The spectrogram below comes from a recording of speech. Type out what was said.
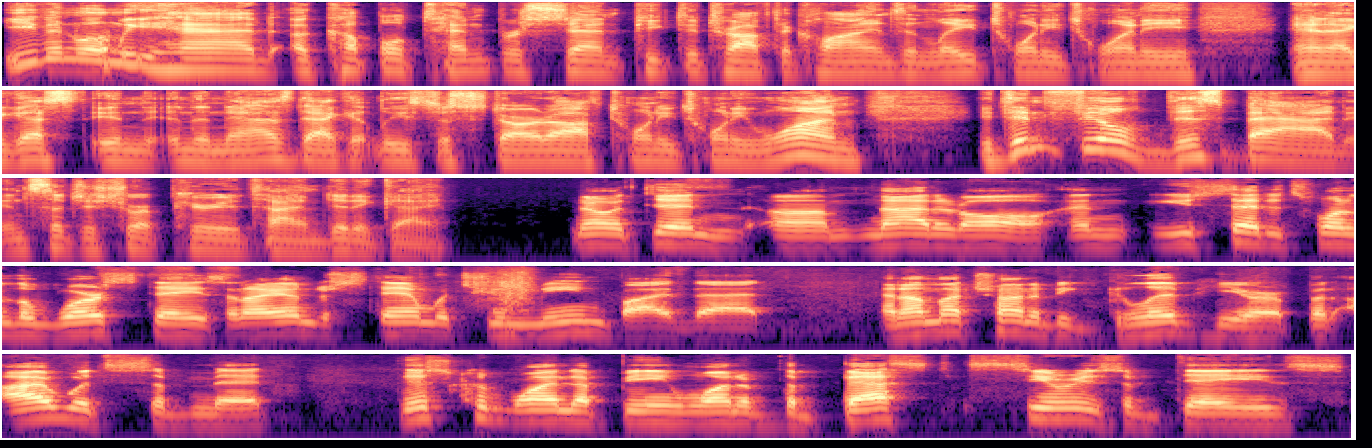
Even when we had a couple ten percent peak to trough declines in late 2020, and I guess in in the Nasdaq at least to start off 2021, it didn't feel this bad in such a short period of time, did it, Guy? No, it didn't. Um, not at all. And you said it's one of the worst days, and I understand what you mean by that. And I'm not trying to be glib here, but I would submit this could wind up being one of the best series of days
